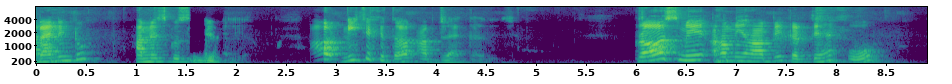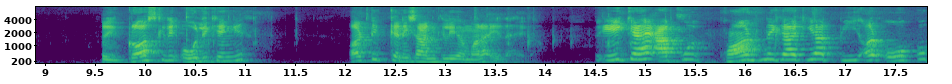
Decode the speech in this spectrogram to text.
बाइंडिंग टू हमने इसको लिया। और नीचे की तरफ़ आप ड्रैग कर दीजिए। क्रॉस में हम यहाँ पे करते हैं ओ तो क्रॉस के लिए ओ लिखेंगे। और टिक के निशान के लिए हमारा ए रहेगा। तो ए क्या है? आपको फॉन्ट ने क्या किया? पी और ओ को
